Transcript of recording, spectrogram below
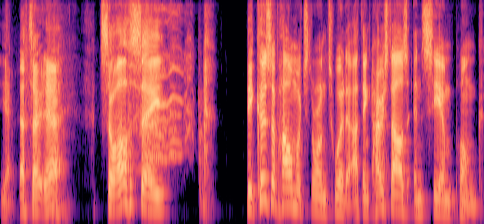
yeah, that's out. Yeah. So I'll say, because of how much they're on Twitter, I think Harry Styles and CM Punk,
